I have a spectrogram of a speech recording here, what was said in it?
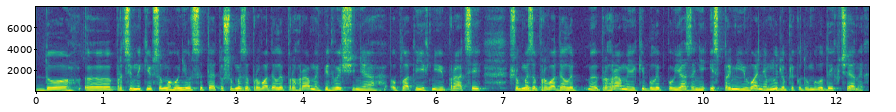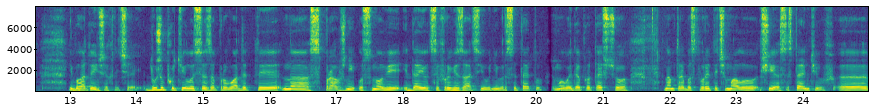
до е, працівників самого університету, щоб ми запровадили програми підвищення оплати їхньої праці, щоб ми запровадили е, програми, які були пов'язані із преміюванням, ну для прикладу, молодих вчених і багато інших речей. Дуже б хотілося запровадити на справжній основі ідею цифровізації університету. Мова йде про те, що нам треба створити чимало ще асистентів е,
